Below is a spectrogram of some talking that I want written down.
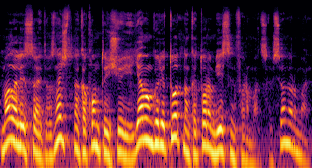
мало ли сайтов, значит, на каком-то еще есть. Я вам говорю тот, на котором есть информация. Все нормально.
